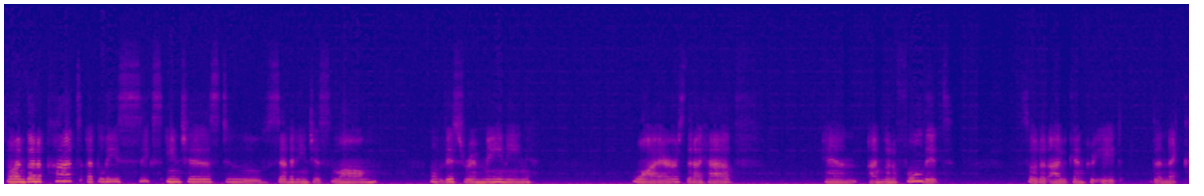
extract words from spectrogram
So I'm going to cut at least 6 inches to 7 inches long of this remaining wires that I have and I'm going to fold it so that I can create the neck.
